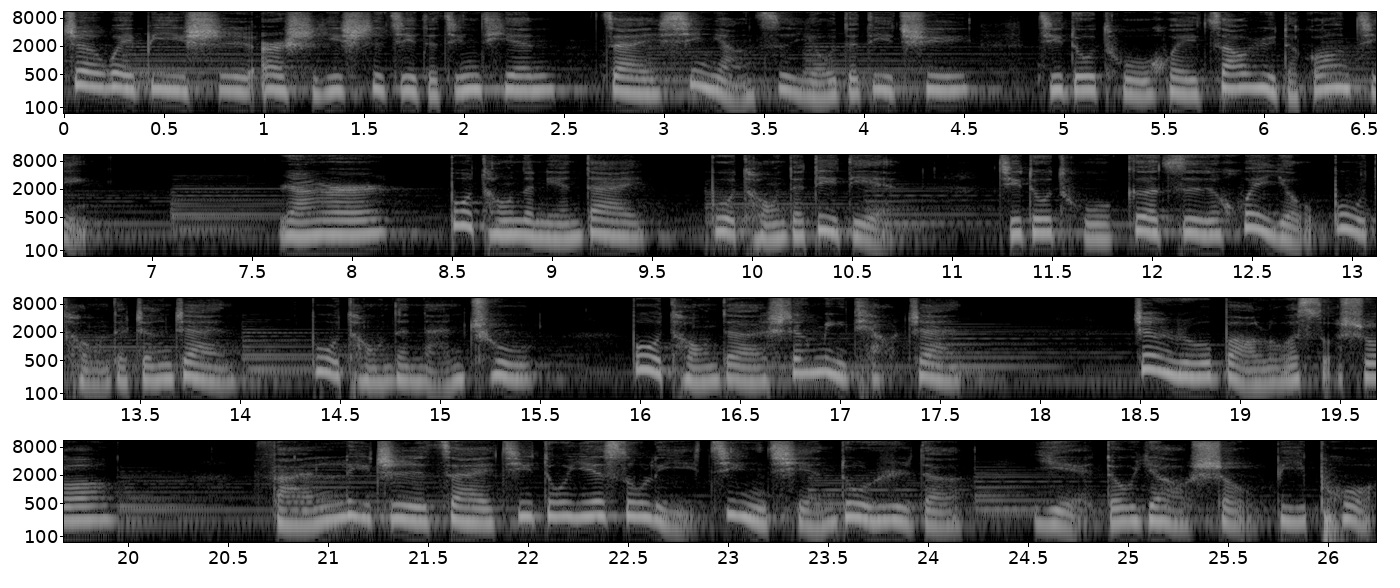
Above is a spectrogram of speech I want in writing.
这未必是二十一世纪的今天，在信仰自由的地区，基督徒会遭遇的光景。然而，不同的年代、不同的地点。基督徒各自会有不同的征战、不同的难处、不同的生命挑战。正如保罗所说：“凡立志在基督耶稣里敬虔度日的，也都要受逼迫。”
